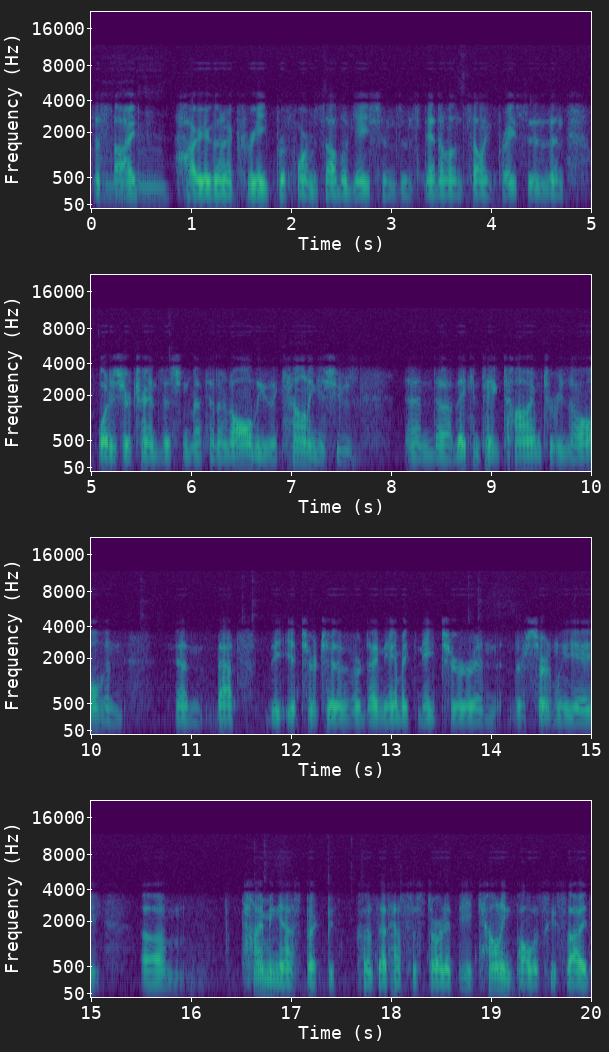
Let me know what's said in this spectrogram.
decide mm-hmm. how you're going to create performance obligations and standalone selling prices, and what is your transition method, and all these accounting issues. And uh, they can take time to resolve, and and that's the iterative or dynamic nature. And there's certainly a um, timing aspect because that has to start at the accounting policy side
